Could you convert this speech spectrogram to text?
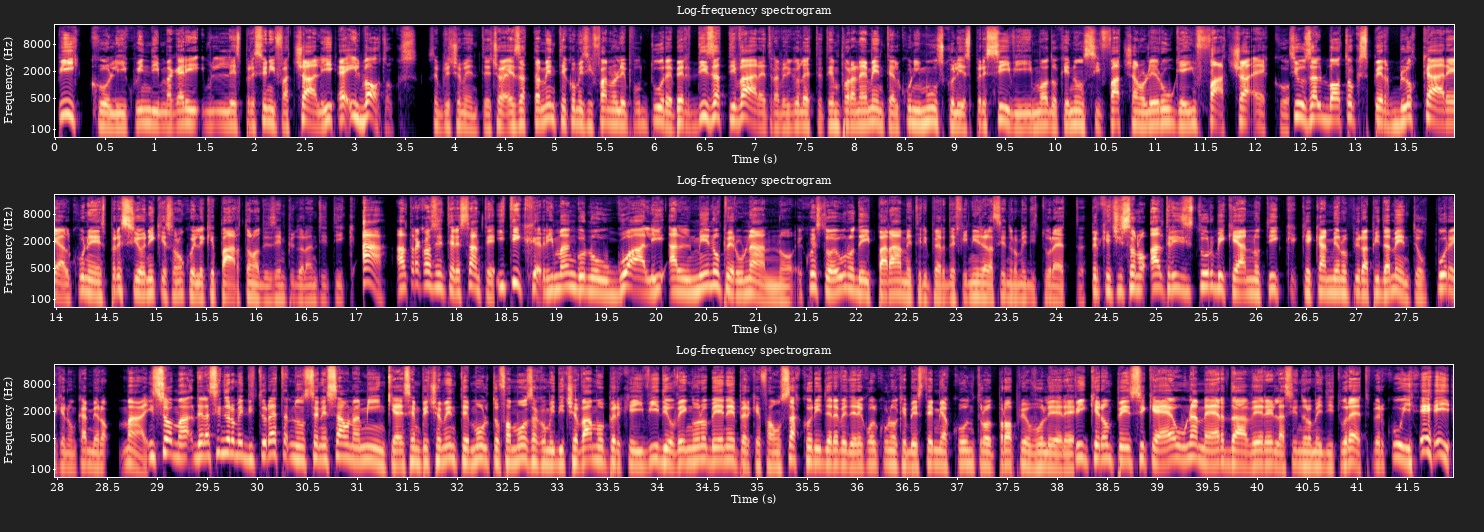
piccoli, quindi magari le espressioni facciali, è il Botox, semplicemente, cioè esattamente come si fanno le punture per disattivare, tra virgolette, temporaneamente alcuni muscoli espressivi in modo che non si facciano le rughe in faccia, ecco, si usa il Botox per bloccare alcune espressioni che sono quelle che partono, ad esempio, durante i tic. Ah, altra cosa interessante, i tic rimangono uguali almeno per un anno e questo è uno dei parametri per definire la sindrome di Tourette, perché ci sono altri disturbi che hanno tic che cambiano più rapidamente oppure che non cambiano mai. Insomma, della sindrome di Tourette non se ne sa una minchia, è semplicemente molto famosa come dicevamo perché i video vengono bene perché fa un sacco ridere vedere qualcuno che bestemmia contro il proprio volere, finché non pensi che è una merda avere la sindrome di Tourette, per cui ehi,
